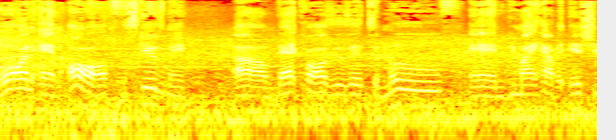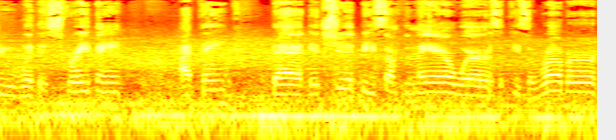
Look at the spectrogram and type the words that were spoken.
on and off, excuse me, um, that causes it to move, and you might have an issue with it scraping. I think that it should be something there where it's a piece of rubber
